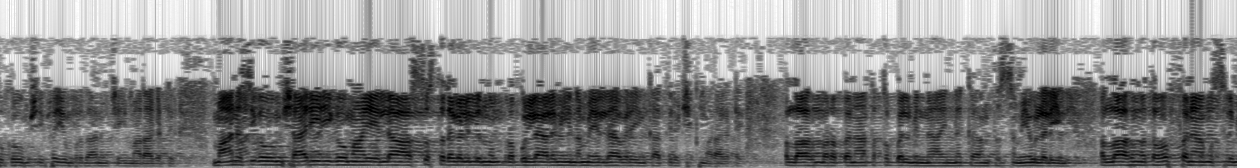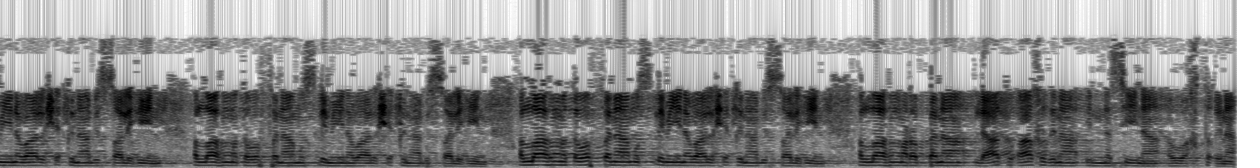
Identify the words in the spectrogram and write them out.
സുഖവും ഷിഫയും പ്രദാനം ചെയ്യുമാറാകട്ടെ മാനസികവും ശാരീരികവുമായ എല്ലാ അസ്വസ്ഥതകളിൽ നിന്നും റബ്ബുല്ലാലമീ നമ്മെ എല്ലാവരെയും കാത്തിരക്ഷിക്കുമാറാകട്ടെ اللهم ربنا تقبل منا انك انت السميع العليم اللهم توفنا مسلمين والحقنا بالصالحين اللهم توفنا مسلمين والحقنا بالصالحين اللهم توفنا مسلمين والحقنا بالصالحين اللهم ربنا لا تؤاخذنا ان نسينا او اخطانا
